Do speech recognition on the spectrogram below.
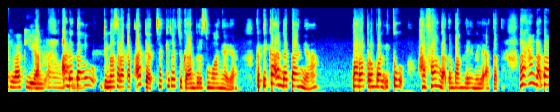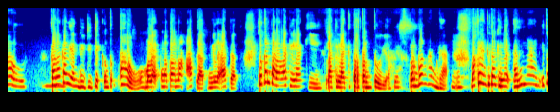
laki-laki. Iya. Oh, Anda tahu di masyarakat adat, saya kira juga hampir semuanya ya. Ketika Anda tanya, para perempuan itu hafal nggak tentang nilai-nilai adat? Mereka nggak tahu. Karena kan yang dididik untuk tahu melek pengetahuan adat, nilai adat, itu kan para laki-laki, laki-laki tertentu ya. Yes. Perempuan kan enggak. Mm -hmm. Maka yang kita gali lain, itu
